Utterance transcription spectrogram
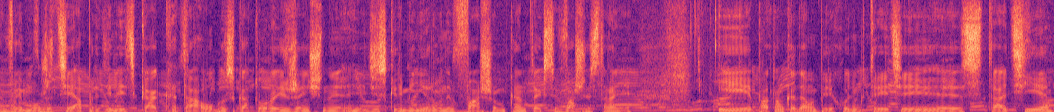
вы можете определить, как та область, в которой женщины дискриминированы в вашем контексте, в вашей стране. И потом, когда мы переходим к третьей э, статье,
